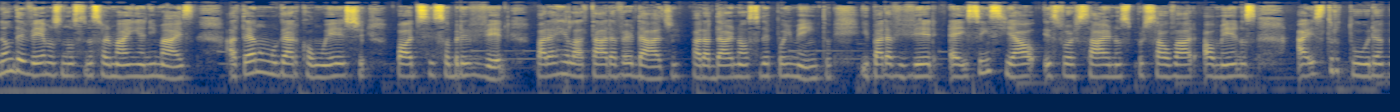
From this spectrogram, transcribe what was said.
não devemos nos transformar em animais. Até num lugar como este, pode-se sobreviver para relatar a verdade, para dar nosso depoimento. E para viver é essencial esforçar-nos por salvar ao menos a estrutura,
